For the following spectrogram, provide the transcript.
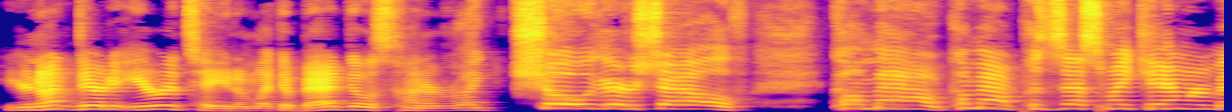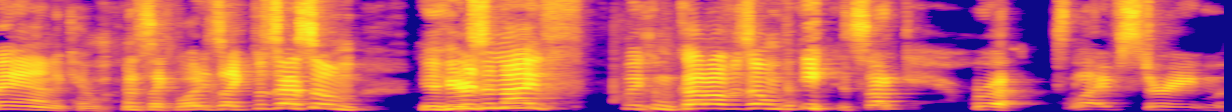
You're not there to irritate them like a bad ghost hunter. Like, show yourself, come out, come out, possess my cameraman. The cameraman's like, what? He's like, possess him. Here's a knife. Make him cut off his own penis on camera. It's live stream.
